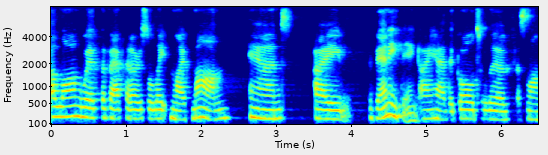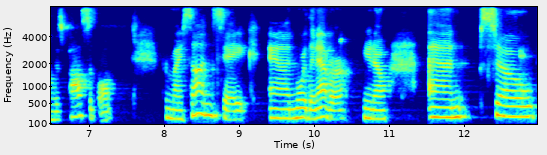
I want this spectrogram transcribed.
along with the fact that I was a late in life mom and I if anything I had the goal to live as long as possible for my son's sake and more than ever you know. And so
